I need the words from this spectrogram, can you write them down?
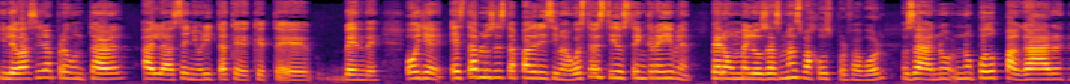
y le vas a ir a preguntar a la señorita que, que te vende, oye, esta blusa está padrísima o este vestido está increíble, pero me los das más bajos, por favor. O sea, no, no puedo pagar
